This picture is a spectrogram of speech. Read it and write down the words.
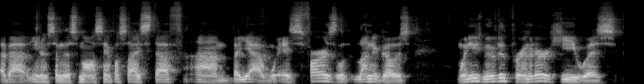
about you know some of the small sample size stuff. Um, but yeah, as far as London goes, when he was moved to the perimeter, he was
